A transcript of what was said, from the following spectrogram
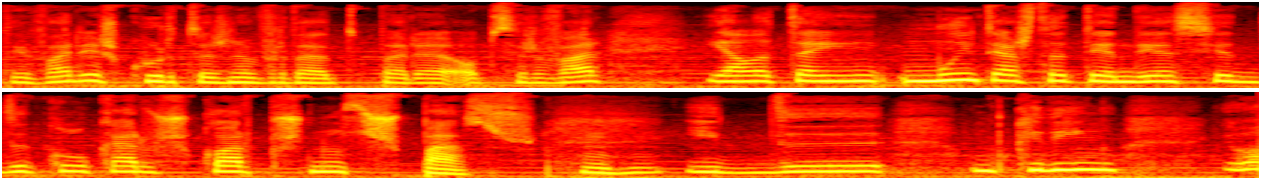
tem várias curtas na verdade para observar e ela tem muito esta tendência de colocar os corpos nos espaços uhum. e de um bocadinho, eu,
